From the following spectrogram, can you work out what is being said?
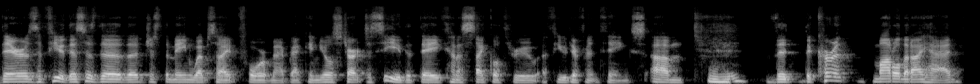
there's a few. This is the the just the main website for MagBak, and you'll start to see that they kind of cycle through a few different things. Um, Mhm. the the current model that I had,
